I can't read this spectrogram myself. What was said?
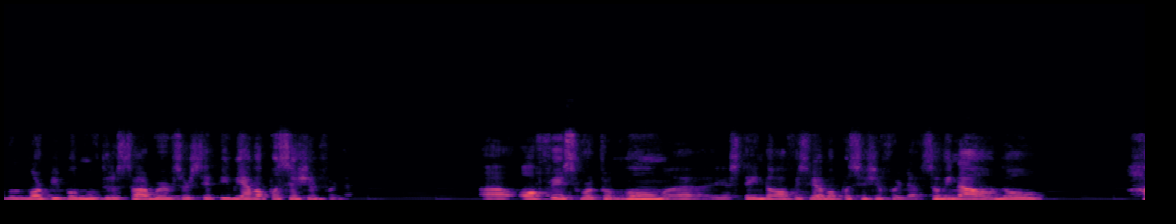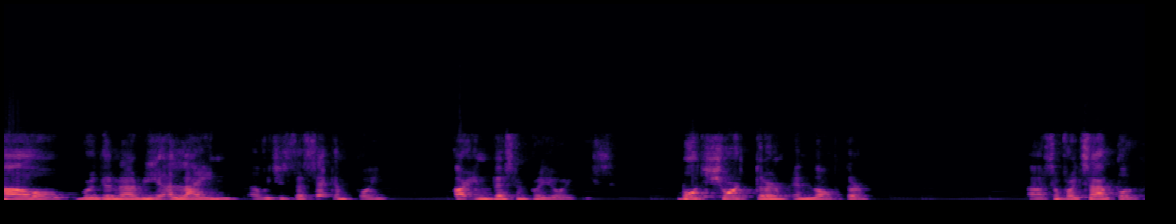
will more people move to the suburbs or city? We have a position for that. Uh, office, work from home, uh, stay in the office, we have a position for that. So we now know how we're to realign, uh, which is the second point, our investment priorities, both short term and long term. Uh, so for example,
